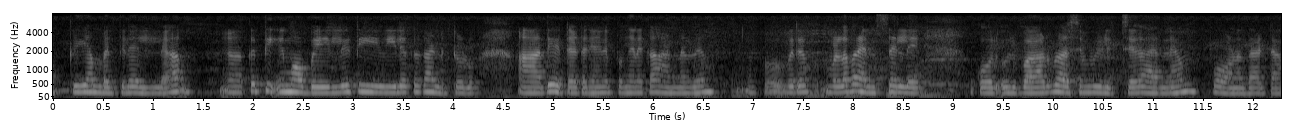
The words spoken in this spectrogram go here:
ഒക്കെ ഈ അമ്പലത്തിലെല്ലാം ഒക്കെ ടി മൊബൈലിൽ ടി വിയിലൊക്കെ കണ്ടിട്ടുള്ളൂ. ആദ്യമായിട്ടാട്ടോ ഞാനിപ്പോൾ ഇങ്ങനെ കാണുന്നത്. അപ്പോൾ ഇവർ ഇവളുടെ ഫ്രണ്ട്സല്ലേ ഒരുപാട് പ്രാവശ്യം വിളിച്ച കാരണം പോണതാട്ടാ.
